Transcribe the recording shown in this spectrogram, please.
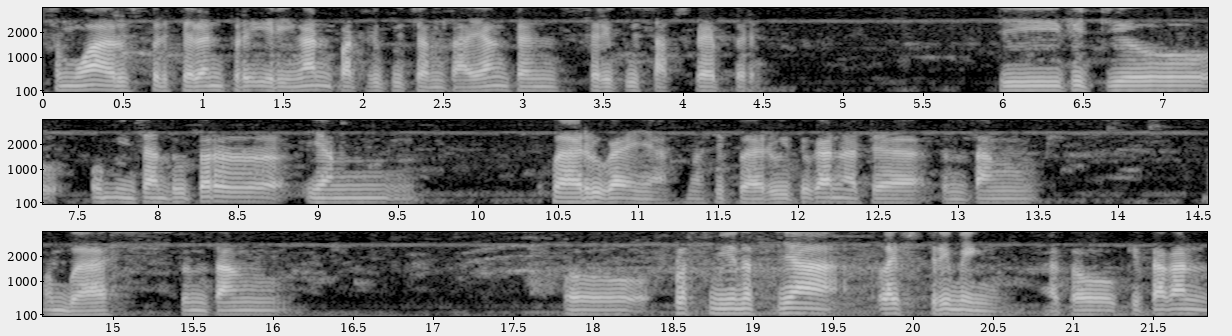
semua harus berjalan beriringan 4000 jam tayang dan 1000 subscriber. Di video Om Insan Tutor yang baru kayaknya masih baru itu kan ada tentang membahas tentang uh, plus minusnya live streaming. Atau kita kan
